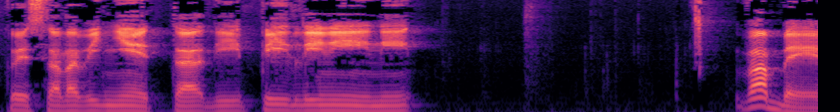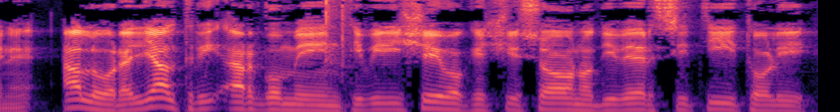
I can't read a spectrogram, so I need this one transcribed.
Questa è la vignetta di Pillinini. Va bene, allora gli altri argomenti, vi dicevo che ci sono diversi titoli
